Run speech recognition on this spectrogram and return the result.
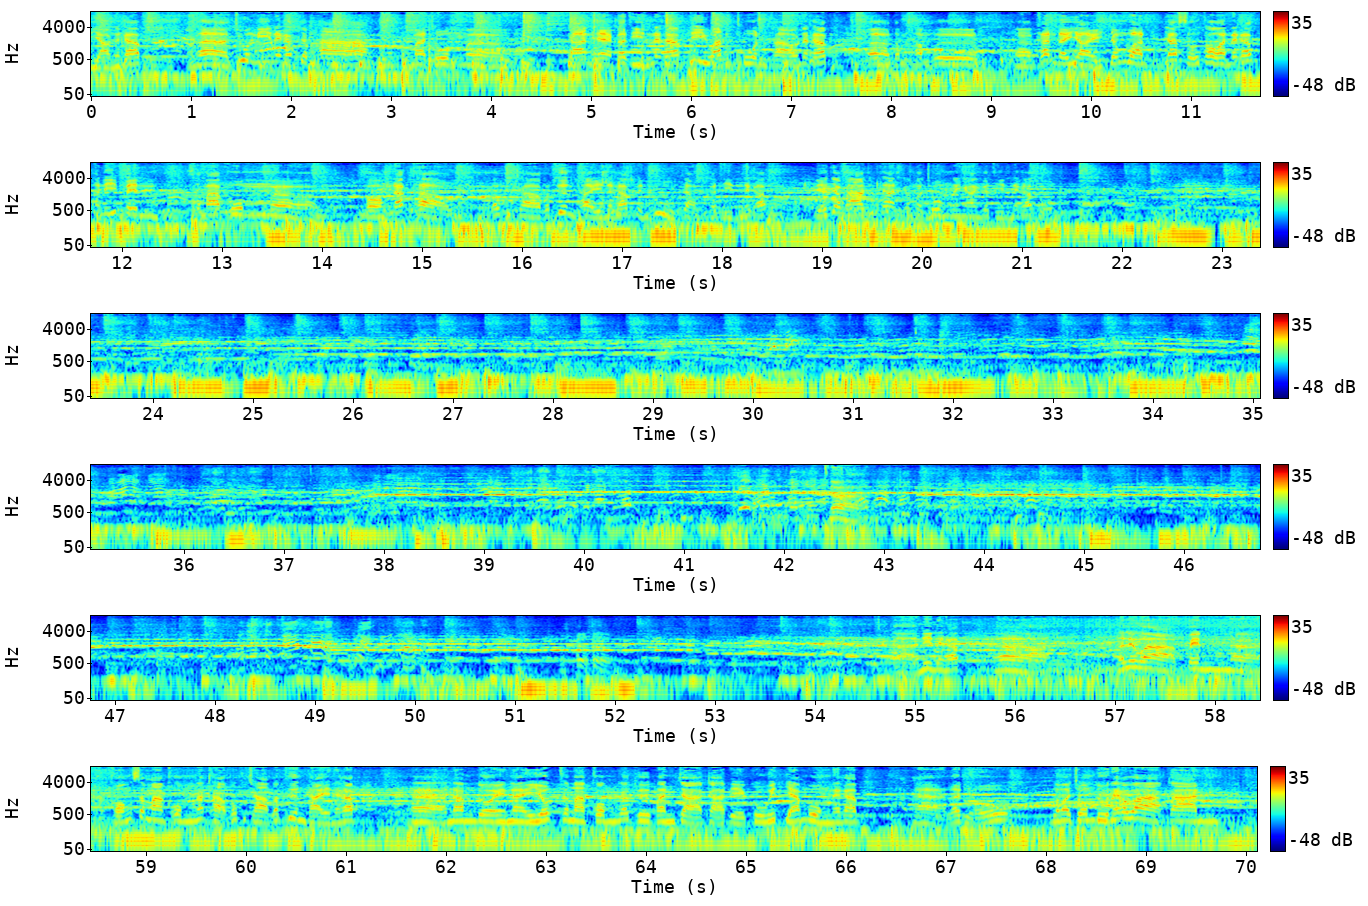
สยามนะครับช่วงนี้นะครับจะพามาชมการแห่กระถินนะครับ ที่วัดโพนขาวนะครับเอ่อำเภออขั้นใดใหญ่ จังหวัดยะโสธรนะครับ อันนี้เป็นสมาคมอของนักข่าวพระบูชาพระเครื่องไทยนะครับ เป็นผู้จัดกระถินนะครับ เดี๋ยวจะพาทุกท่านเข้ามาชมในงานกระถินนะครับผม น่าระวังตกน้ำค่ะข้างหลังพี่ค่ะอ่านี่นะครับอ่าเขาเรียกว่าเป็นอของสมาคมนักข่าวพระบูชาพระเครื่องไทยนะครับอ่านำโดยนายกสมาคมก็คือพันจ่าอากาศเอกโกวิทแย้มวงนะครับอ่าแล้วเดี๋ยวเรามาชมดูนะครับว่าการ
